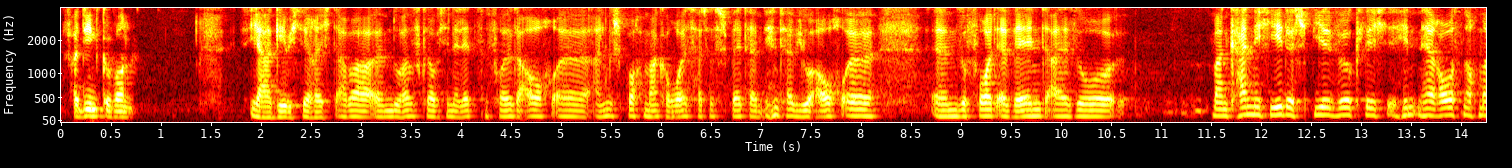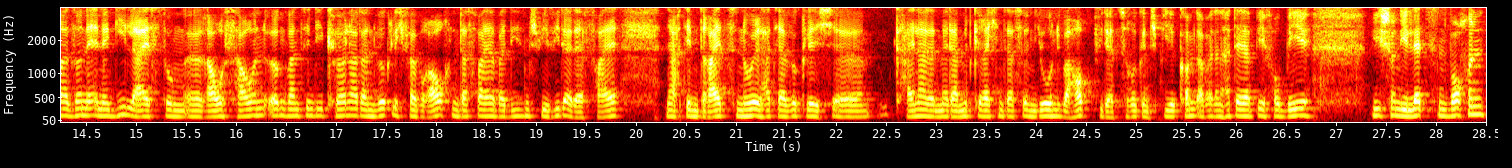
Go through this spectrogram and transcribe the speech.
verdient gewonnen. Ja, gebe ich dir recht. Aber ähm, du hast es, glaube ich, in der letzten Folge auch äh, angesprochen. Marco Reus hat es später im Interview auch äh, ähm, sofort erwähnt. Also man kann nicht jedes Spiel wirklich hinten heraus nochmal so eine Energieleistung äh, raushauen. Irgendwann sind die Körner dann wirklich verbraucht und das war ja bei diesem Spiel wieder der Fall. Nach dem 3 zu 0 hat ja wirklich äh, keiner mehr damit gerechnet, dass Union überhaupt wieder zurück ins Spiel kommt. Aber dann hat der BVB, wie schon die letzten Wochen,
